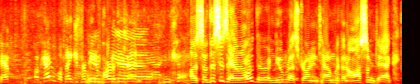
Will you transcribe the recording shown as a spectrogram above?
yep. Okay, well, thank you for being a part of the event. Okay. Uh, so this is Arrow. They're a new restaurant in town with an awesome deck,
